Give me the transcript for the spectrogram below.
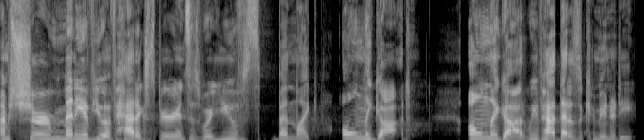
I'm sure many of you have had experiences where you've been like, only God, only God. We've had that as a community.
